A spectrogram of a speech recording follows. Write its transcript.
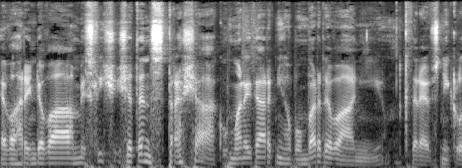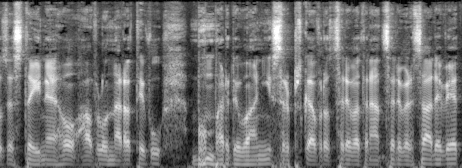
Eva Hrindová, myslíš, že ten strašák humanitárního bombardování, které vzniklo ze stejného Havlo narrativu bombardování Srbska v roce 1999,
